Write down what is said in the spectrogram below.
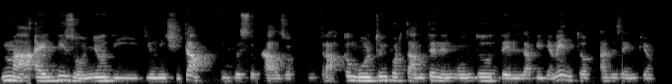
ma è il bisogno di, di unicità, in questo caso, un tratto molto importante nel mondo dell'abbigliamento, ad esempio.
